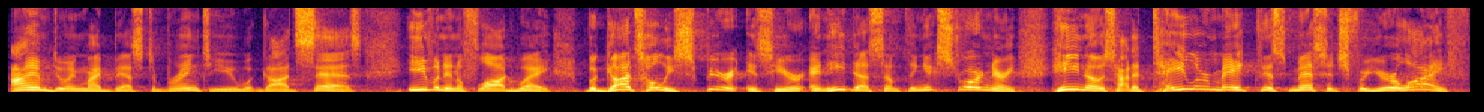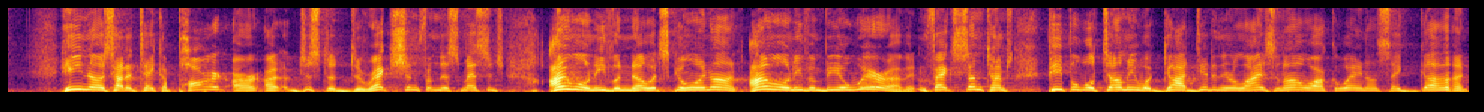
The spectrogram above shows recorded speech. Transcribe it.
I am doing my best to bring to you what God says, even in a flawed way. But God's Holy Spirit is here and He does something extraordinary. He knows how to tailor make this message for your life. He knows how to take a part or, or, just a direction from this message. I won't even know it's going on. I won't even be aware of it. In fact, sometimes people will tell me what God did in their lives, and I'll walk away and I'll say, God,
